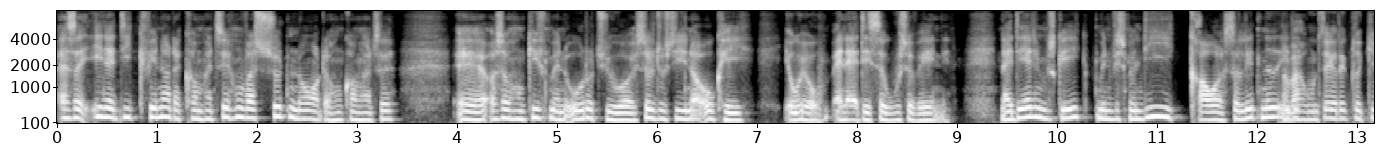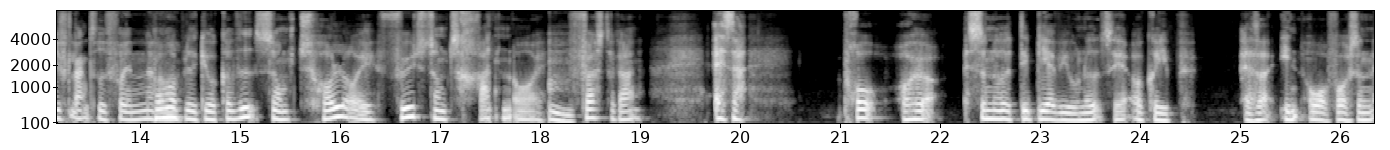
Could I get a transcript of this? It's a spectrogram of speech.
altså en af de kvinder, der kom hertil, hun var 17 år, da hun kom hertil, øh, og så var hun gift med en 28-årig. Så vil du sige, nå okay, jo jo, men er det så usædvanligt? Nej, det er det måske ikke, men hvis man lige graver sig lidt ned og i var det... hun sikkert ikke blevet gift lang tid forinden? Hun var blevet gjort gravid som 12-årig, født som 13-årig, mm. første gang. Altså, prøv at høre, sådan noget, det bliver vi jo nødt til at gribe altså ind over for sådan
